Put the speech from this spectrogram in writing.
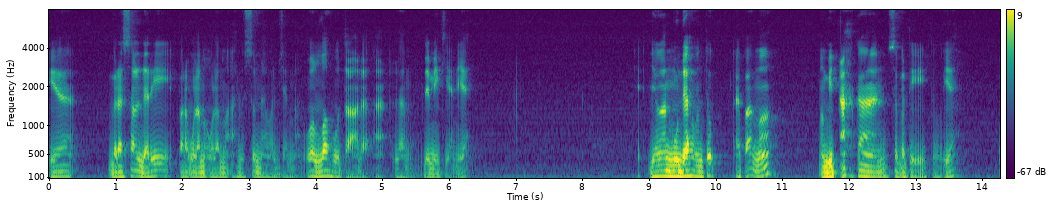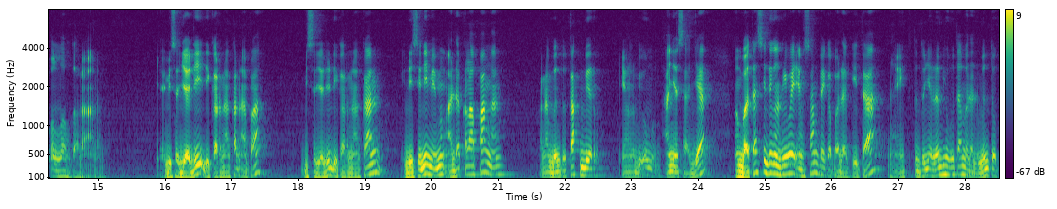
ya berasal dari para ulama-ulama ahlus sunnah wal jamaah. Wallahu taala alam. Demikian ya jangan mudah untuk apa membid'ahkan seperti itu ya wallahu taala alam Ya, bisa jadi dikarenakan apa? Bisa jadi dikarenakan di sini memang ada kelapangan karena bentuk takbir yang lebih umum. Hanya saja membatasi dengan riwayat yang sampai kepada kita, nah itu tentunya lebih utama dan bentuk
